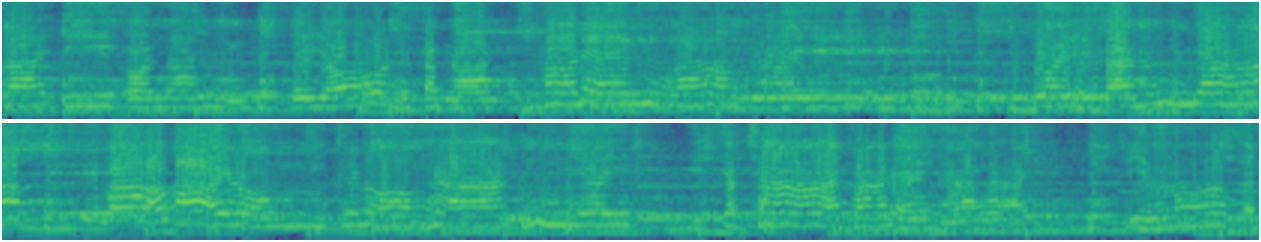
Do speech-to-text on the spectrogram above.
หลายปีก่อนนั้นเคยย้อนตำนานผ้าแดงนางไอด้วยสัญญาที่มาบายลมคือหนองหานใหญ่อีกจักชาติผ้าแดงนางไอที่หากัน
